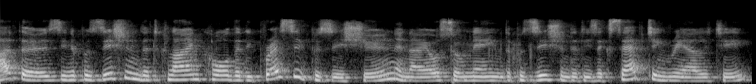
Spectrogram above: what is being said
Others in a position that Klein called the depressive position, and I also name the position that is accepting reality,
